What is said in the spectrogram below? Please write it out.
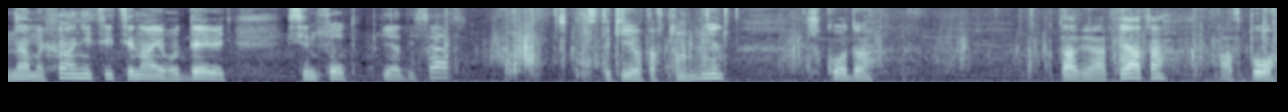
на механіці, ціна його 9750. Ось такий от автомобіль. Шкода Octavia A5, авто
